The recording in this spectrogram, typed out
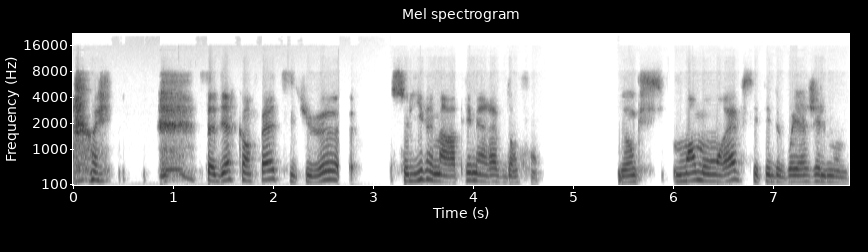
Oui. C'est-à-dire qu'en fait, si tu veux, ce livre, m'a rappelé mes rêves d'enfant. Donc, moi, mon rêve, c'était de voyager le monde.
